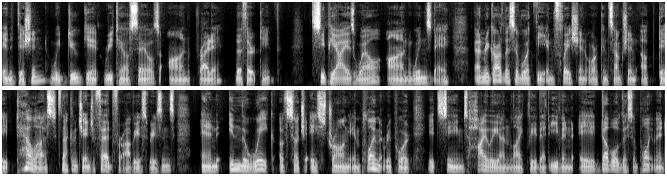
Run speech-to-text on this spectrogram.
In addition, we do get retail sales on Friday, the 13th. CPI as well on Wednesday. And regardless of what the inflation or consumption update tell us, it's not going to change the Fed for obvious reasons. And in the wake of such a strong employment report, it seems highly unlikely that even a double disappointment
